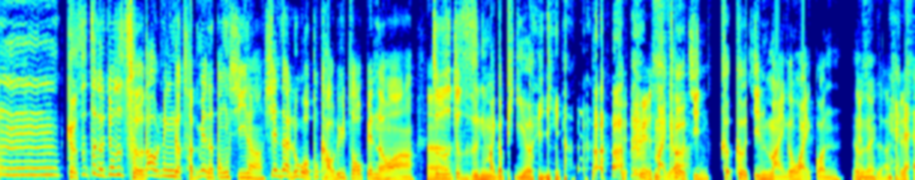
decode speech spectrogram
嗯，可是这个就是扯到另一个层面的东西呢。现在如果不考虑周边的话，嗯是不是就是只你买个皮而已、确确实啊买氪金，氪氪金买一个外观，对不对确实？啊，确实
